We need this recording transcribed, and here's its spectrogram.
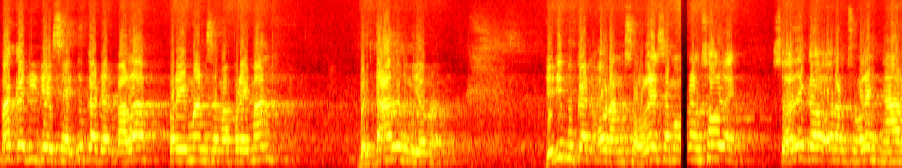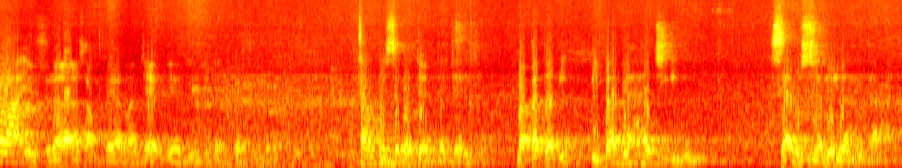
Maka di desa itu kadang-kala preman sama preman bertarung ya mah. Jadi bukan orang soleh sama orang soleh. Soalnya kalau orang soleh ngalah ya sudah sampai aja yang jadi sampai seperti yang terjadi. Maka tadi ibadah haji ini seharusnya lillahi ta'ala.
